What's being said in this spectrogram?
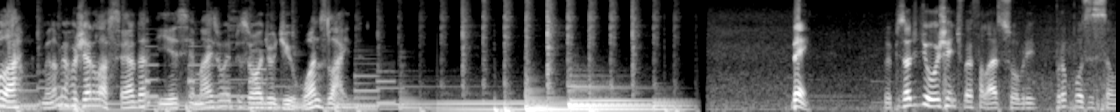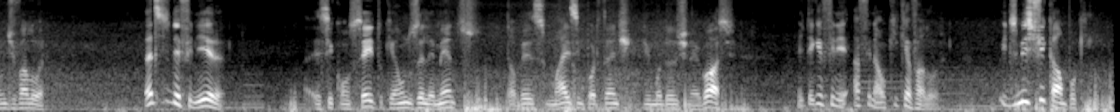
Olá, meu nome é Rogério Lacerda e esse é mais um episódio de One Slide. Bem, no episódio de hoje a gente vai falar sobre proposição de valor. Antes de definir esse conceito, que é um dos elementos talvez mais importante de modelos de negócio, a gente tem que definir, afinal, o que é valor e desmistificar um pouquinho.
